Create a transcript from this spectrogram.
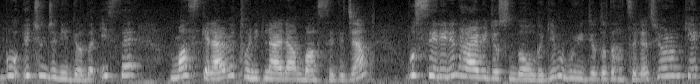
Bu üçüncü videoda ise maskeler ve toniklerden bahsedeceğim. Bu serinin her videosunda olduğu gibi bu videoda da hatırlatıyorum ki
